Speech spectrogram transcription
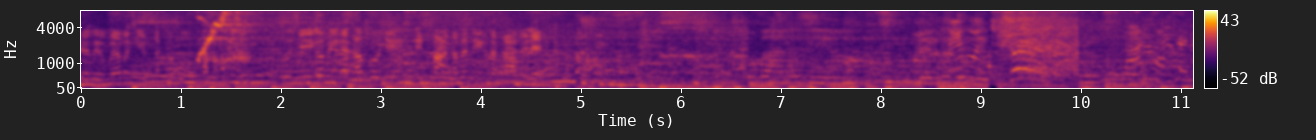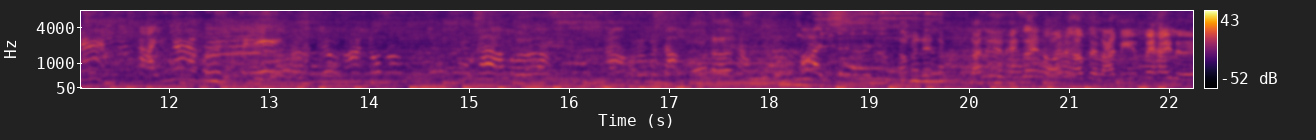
อย่าลืมแวะมาชิมนะครับผมซูชิก็มีนะครับซูชิ10บาทเท่านั้นเองราคาไม่เล็กร้านของชัยนาทขายอยู่หน้าอำเภอทุกปีเที่ยวงานนกอยู่หน้าอำเภออะหน้าอำเภอประจำป้ายนี่เลยถ้าไม่ได้ร้านอื่นให้ไส้น้อยนะครับ แต่ร้านนี้ไม่ให้เลย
